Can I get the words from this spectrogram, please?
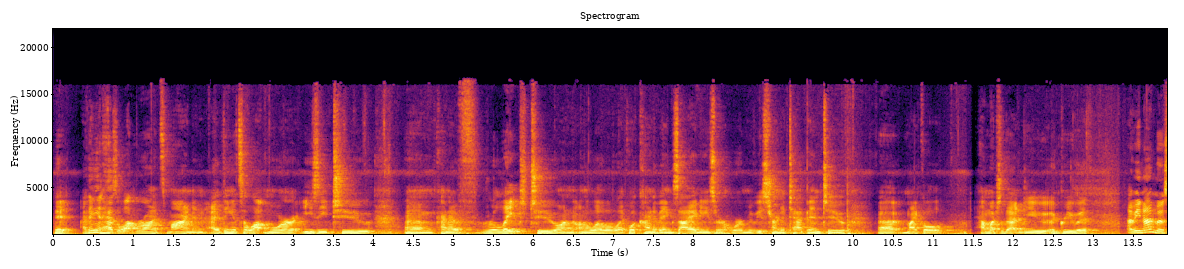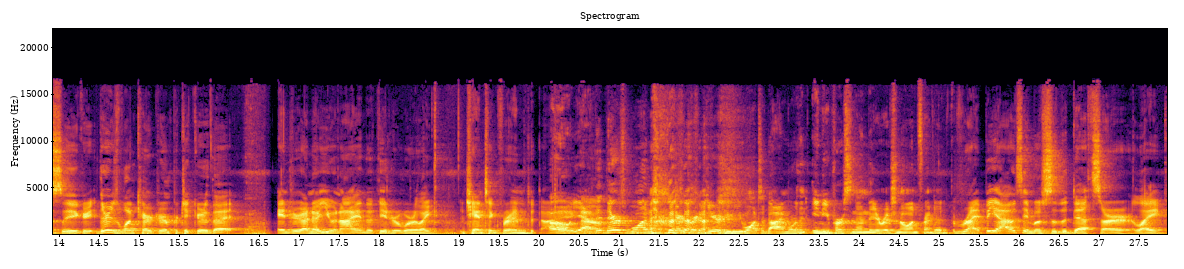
it I think it has a lot more on its mind, and I think it's a lot more easy to um, kind of relate to on on a level like what kind of anxieties or horror movies trying to tap into. Uh, Michael, how much of that do you agree with? I mean, I mostly agree. There is one character in particular that Andrew, I know you and I in the theater were like chanting for him to die. Oh yeah, Um, there's one character in here who you want to die more than any person in the original Unfriended. Right, but yeah, I would say most of the deaths are like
